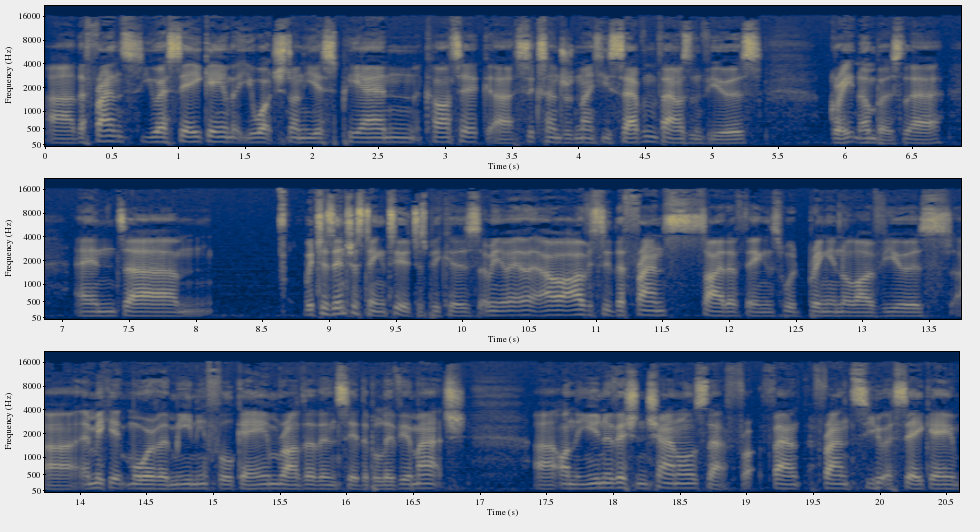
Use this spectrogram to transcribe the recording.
Uh, the France USA game that you watched on ESPN, Kartik, uh, 697,000 viewers. Great numbers there. And um, which is interesting too, just because I mean, uh, obviously the France side of things would bring in a lot of viewers uh, and make it more of a meaningful game rather than say the Bolivia match. Uh, on the Univision channels, that fr- France USA game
